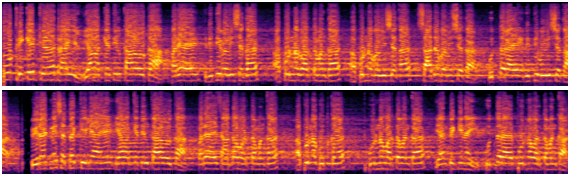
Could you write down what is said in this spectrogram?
तो क्रिकेट खेळत राहील या वाक्यातील काळ ओळखा हो पर्याय रीती भविष्यकाळ अपूर्ण वर्तमानकाळ अपूर्ण भविष्यकाळ साधं भविष्यकाळ. उत्तर आहे रीती भविष्यकाळ. विराटने शतक केले आहे या वाक्यातील काळ ओळखा हो पर्याय साधा वर्तमानकाळ अपूर्ण भूतकाळ पूर्ण वर्तमानकाळ यांपैकी नाही. उत्तर आहे पूर्ण वर्तमानकाळ.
